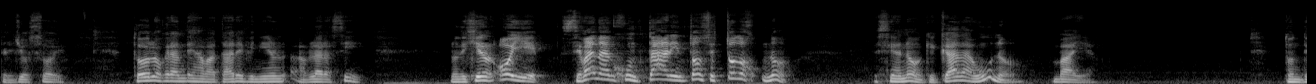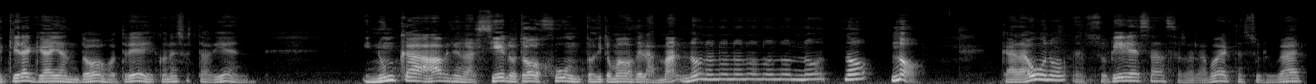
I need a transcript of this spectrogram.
del yo soy. Todos los grandes avatares vinieron a hablar así. Nos dijeron, oye, se van a juntar y entonces todos... No. Decía, no, que cada uno vaya. Donde quiera que hayan dos o tres, con eso está bien y nunca hablen al cielo todos juntos y tomados de las manos. No, no, no, no, no, no, no, no, no, no. Cada uno en su pieza, cerrar la puerta, en su lugar,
